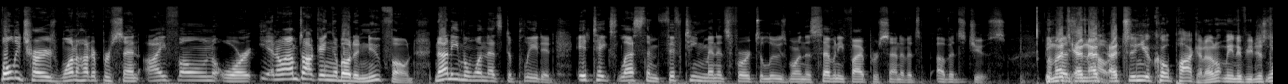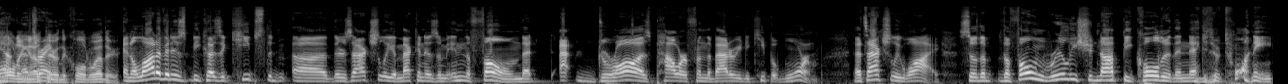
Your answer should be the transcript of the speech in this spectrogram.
fully charged 100% iPhone or, you know, I'm talking about a new phone, not even one that's depleted, it takes less than 15 minutes for it to lose more than 75% of its, of its juice. And, that's, and that, that's, in your coat pocket. I don't mean if you're just yeah, holding it up right. there in the cold weather. And a lot of it is because it keeps the. Uh, there's actually a mechanism in the phone that uh, draws power from the battery to keep it warm. That's actually why. So the the phone really should not be colder than negative 20.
